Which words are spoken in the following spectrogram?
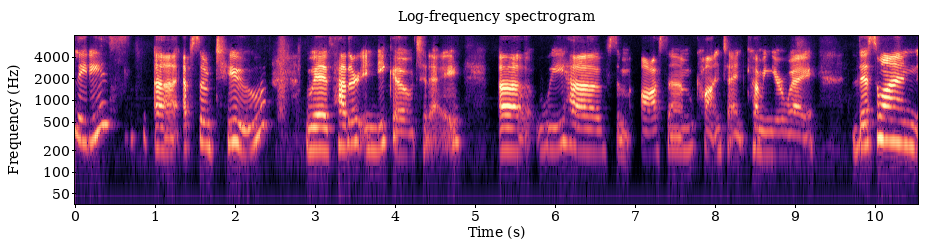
ladies. Uh, episode two with Heather and Nico today. Uh, we have some awesome content coming your way. This one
